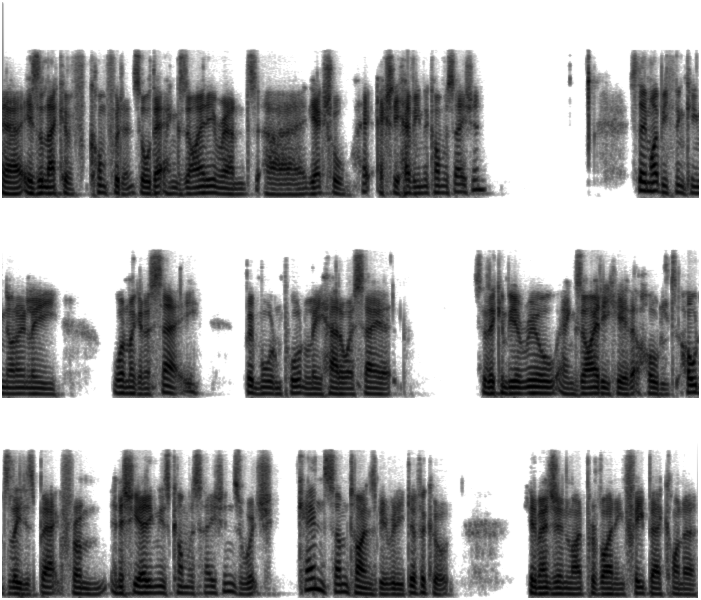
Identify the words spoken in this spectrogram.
uh, is a lack of confidence or that anxiety around uh, the actual actually having the conversation. So they might be thinking not only what am I going to say, but more importantly, how do I say it? So there can be a real anxiety here that holds holds leaders back from initiating these conversations, which can sometimes be really difficult. You can imagine like providing feedback on a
